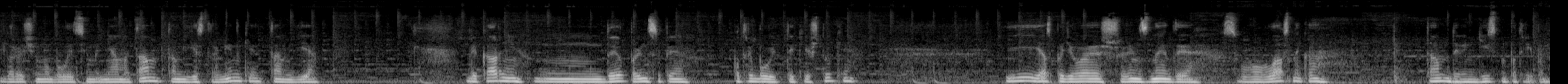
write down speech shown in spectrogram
До речі, ми були цими днями там. Там є стрілінки, там є лікарні, де в принципі потребують такі штуки. І я сподіваюся, що він знайде свого власника там, де він дійсно потрібен.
